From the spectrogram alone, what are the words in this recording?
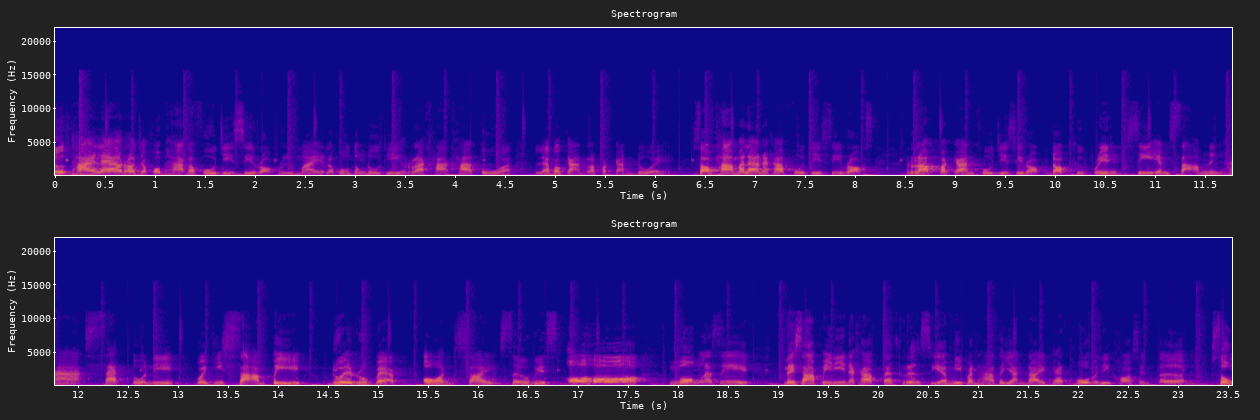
สุดท้ายแล้วเราจะคบหากับ Fuji Xerox หรือไม่ เราคงต้องดูที่ราคาค่าตัว แล้วก็การรับประกันด้วย สอบถามมาแล้วนะครับ Fuji Xerox รับประกัน Fuji Xerox DocuPrint CM315 Z ตัวนี้ไว้ที่ 3 ปี ด้วยรูปแบบ On-Site Service โอ้โห งงละสิ ใน 3 ปีนี้นะครับ ถ้าเครื่องเสียมีปัญหาแต่อย่างใดแค่โทรไปที่ call center ส่ง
